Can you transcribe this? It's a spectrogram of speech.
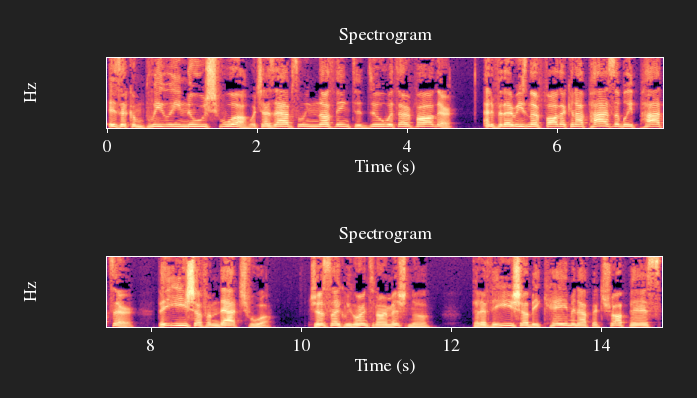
is a completely new Shvua, which has absolutely nothing to do with her father. And for that reason, her father cannot possibly pater the Isha from that Shvua. Just like we learned in our Mishnah, that if the Isha became an apotropis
